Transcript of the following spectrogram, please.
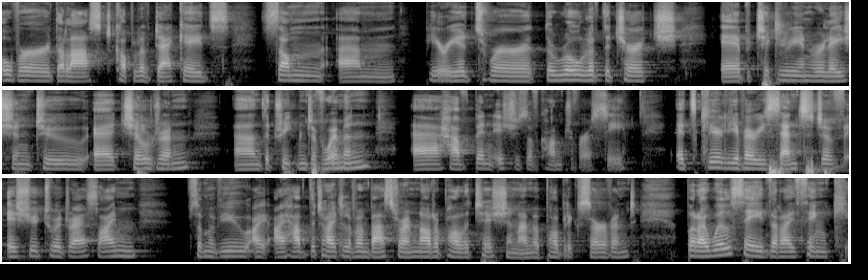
over the last couple of decades, some um, periods where the role of the church uh, particularly in relation to uh, children and the treatment of women, uh, have been issues of controversy. It's clearly a very sensitive issue to address. I'm, some of you, I, I have the title of ambassador. I'm not a politician, I'm a public servant. But I will say that I think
